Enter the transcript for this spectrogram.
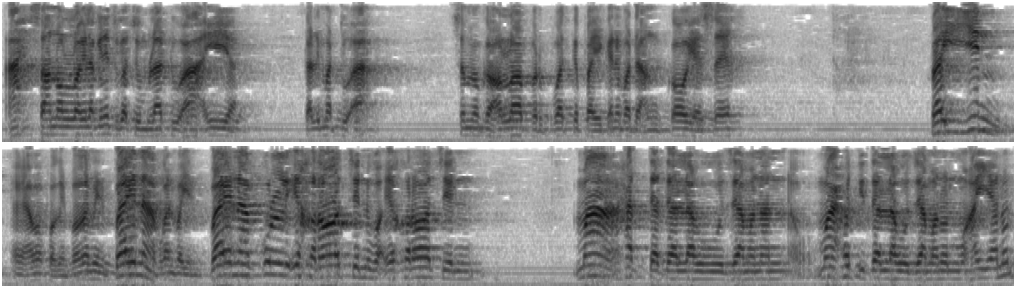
Ahsanullah ilaika ini juga jumlah doa iya. Kalimat doa. Semoga Allah berbuat kebaikan kepada engkau ya Syekh. Bayin, eh apa bagian bagian baina bukan bayin. Baina kulli ikhrajin wa ikhrajin. Ma haddada zamanan ma haddada zamanun muayyanun.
